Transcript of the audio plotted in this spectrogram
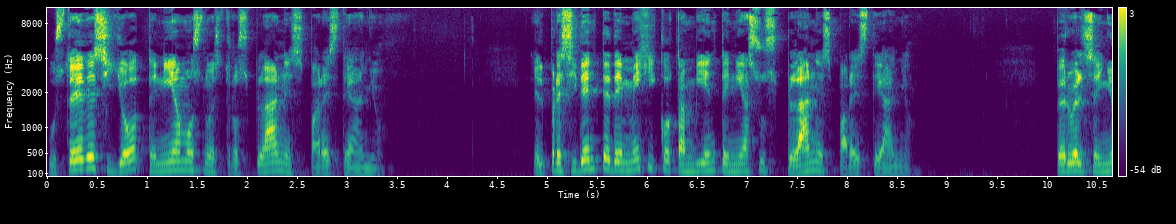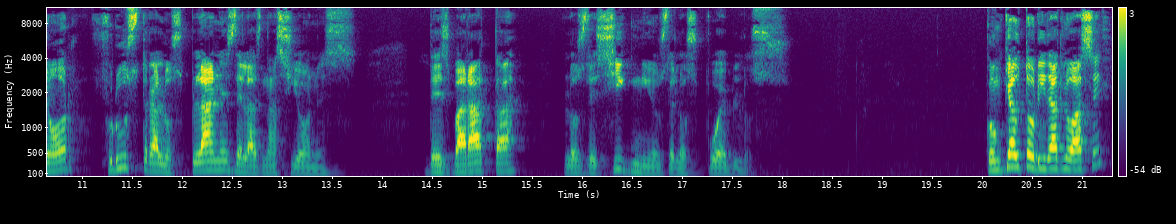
Ustedes y yo teníamos nuestros planes para este año. El presidente de México también tenía sus planes para este año. Pero el Señor frustra los planes de las naciones, desbarata los designios de los pueblos. ¿Con qué autoridad lo hace?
